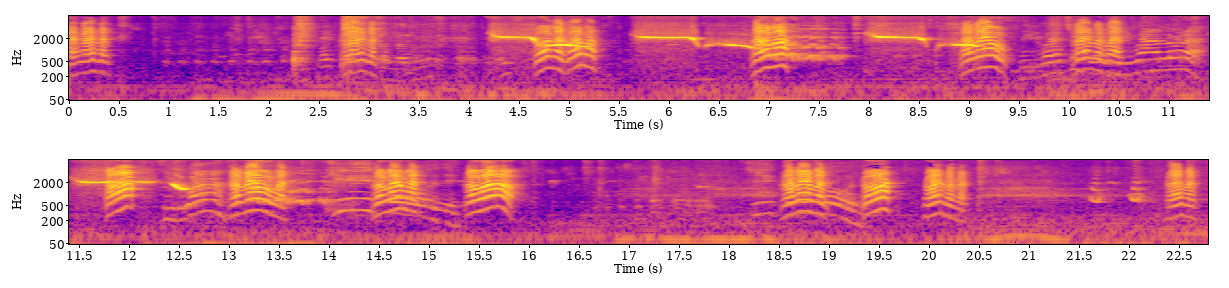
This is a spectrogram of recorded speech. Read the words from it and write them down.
El coronavirus le mandó más al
